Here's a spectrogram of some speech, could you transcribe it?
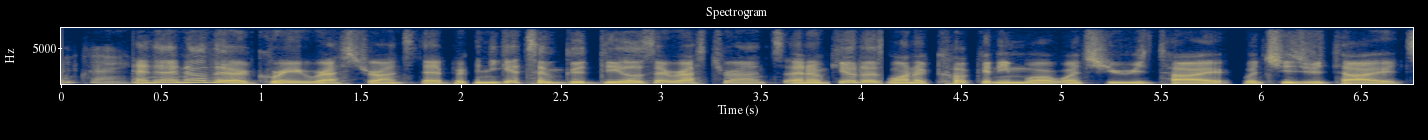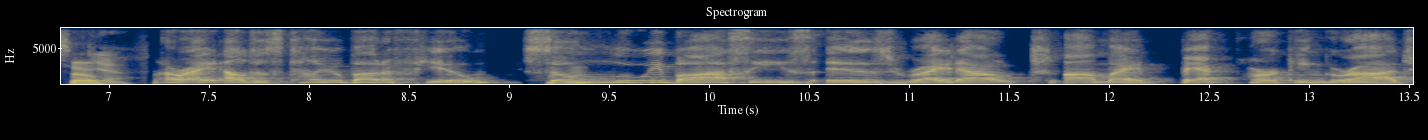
okay. And I know there are great restaurants there, but can you get some good deals at restaurants? I know Gil doesn't want to cook anymore once she retire when she's retired. So Yeah. All right, I'll just tell you about a few. So Mhm. Louie Bossi's is right out on my back parking garage,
